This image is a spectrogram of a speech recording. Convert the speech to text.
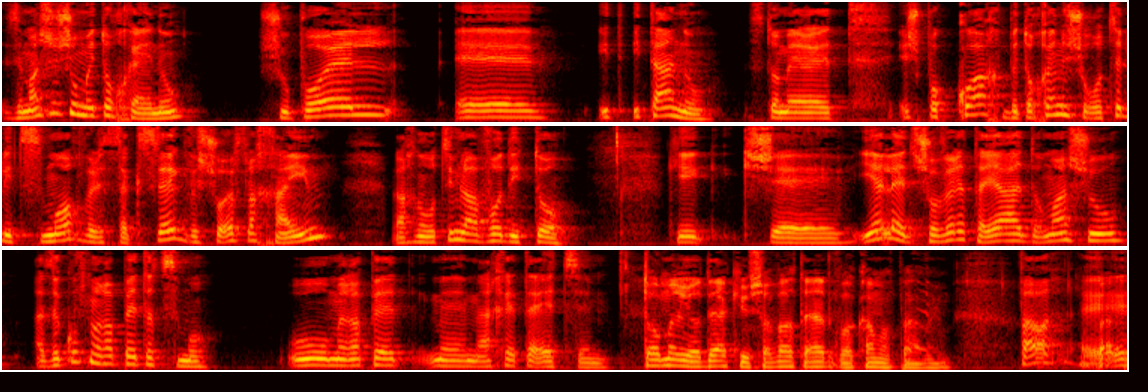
זה משהו שהוא מתוכנו, שהוא פועל אה, אית, איתנו. זאת אומרת, יש פה כוח בתוכנו שהוא רוצה לצמוח ולשגשג ושואף לחיים, ואנחנו רוצים לעבוד איתו. כי כשילד שובר את היד או משהו, אז הגוף מרפא את עצמו. הוא מרפא, מאחה את העצם. תומר יודע כי הוא שבר את היד כבר כמה פעמים. פעם אה,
